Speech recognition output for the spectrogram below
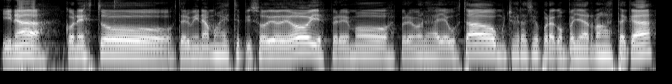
y nada, con esto terminamos este episodio de hoy, esperemos, esperemos les haya gustado, muchas gracias por acompañarnos hasta acá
